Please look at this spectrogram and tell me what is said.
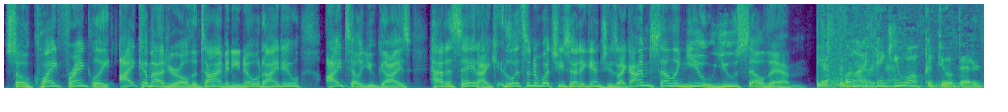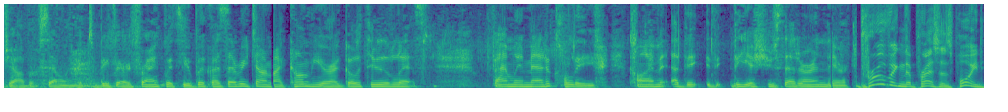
So quite frankly, I come out here all the time and you know what I do? I tell you guys how to say it. I Listen to what she said again. She's like, I'm selling you, you sell them. Well, I think you all could do a better job of selling it to be very frank with you, because every time I come here, I go through the list family medical leave, climate, uh, the, the issues that are in there. Proving the press's point,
